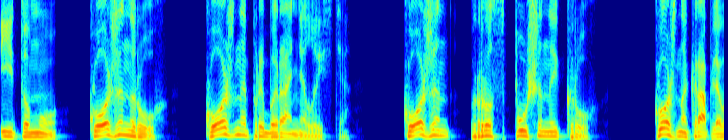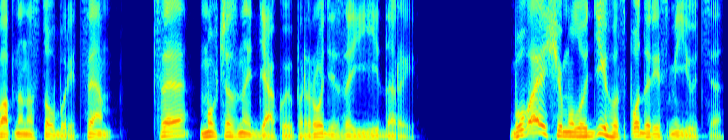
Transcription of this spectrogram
І тому кожен рух, кожне прибирання листя, кожен розпушений круг, кожна крапля вапна на стовбурі це, це мовчазне дякую природі за її дари. Буває, що молоді господарі сміються.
